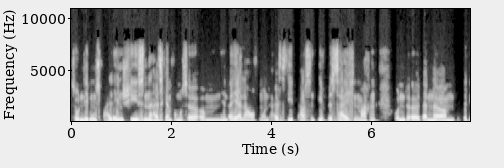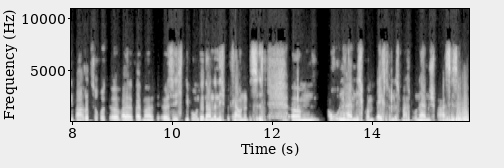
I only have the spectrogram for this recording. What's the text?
so einen Lebensball hinschießen, als Kämpfer musst du ähm, hinterherlaufen und als Dieb darfst du ein Diebeszeichen machen und äh, dann ähm, gibt er die Ware zurück, äh, weil, weil man äh, sich Diebe untereinander nicht beklauen und das ist ähm, auch unheimlich komplex und es macht unheimlich Spaß, diese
